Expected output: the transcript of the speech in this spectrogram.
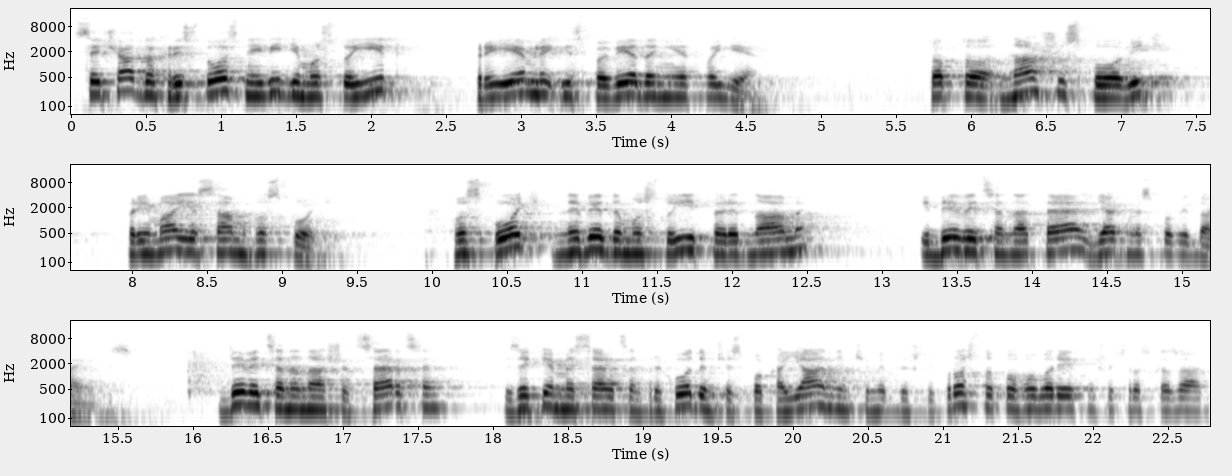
Се чадо Христос невидимо стоїть, приємля ісповідання Твоє. Тобто нашу сповідь приймає сам Господь. Господь невидимо стоїть перед нами і дивиться на те, як ми сповідаємося. Дивиться на наше серце, з яким ми серцем приходимо, чи з покаянним, чи ми прийшли просто поговорити, щось розказати.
